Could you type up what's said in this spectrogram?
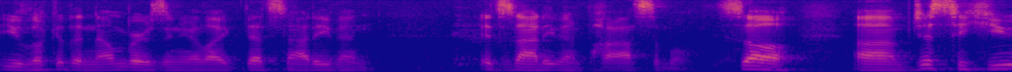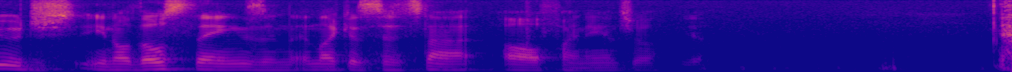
you look at the numbers and you're like, that's not even, it's not even possible. So um, just a huge, you know, those things. And, and like I said, it's not all financial.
